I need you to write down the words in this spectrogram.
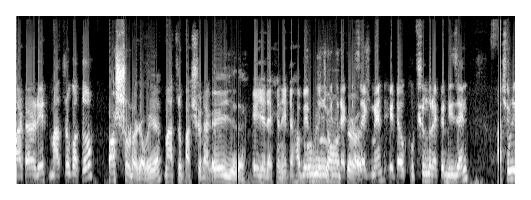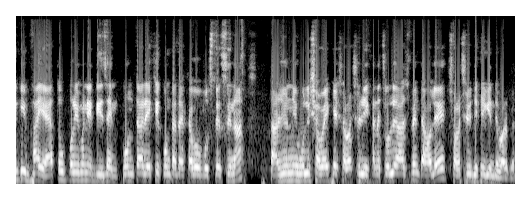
বাটার রেট মাত্র কত? পাঁচশো টাকা ভাইয়া। মাত্র পাঁচশো টাকা। এই যে দেখেন। এই যে দেখেন এটা হবে একটা সেগমেন্ট এটাও খুব সুন্দর একটা ডিজাইন আসলে কি ভাই এত পরিমাণে ডিজাইন কোনটা রেখে কোনটা দেখাবো বুঝতেছি না। তার জন্য বলি সবাইকে সরাসরি এখানে চলে আসবেন তাহলে সরাসরি দেখে কিনতে পারবেন।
